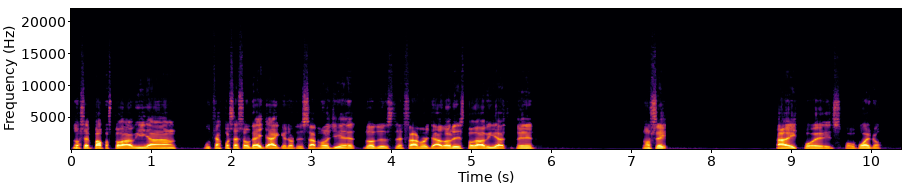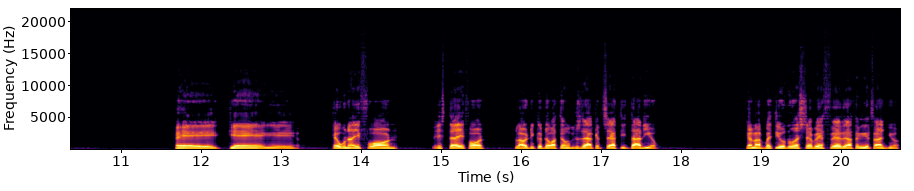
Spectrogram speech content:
no sepamos todavía muchas cosas sobre ella y que los, desarrolle, los desarrolladores todavía estén, no sé, ahí pues, pues bueno, eh, que, que un iPhone, este iPhone, la única innovación que sea que sea titanio, que no han metido un USB-C de hace 10 años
